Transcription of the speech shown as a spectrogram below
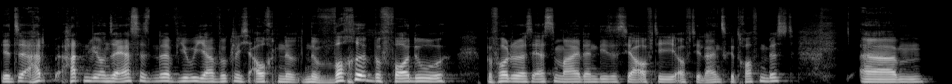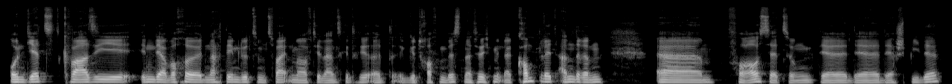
Jetzt hat, hatten wir unser erstes Interview ja wirklich auch eine, eine, Woche, bevor du, bevor du das erste Mal dann dieses Jahr auf die, auf die Lines getroffen bist. Ähm, und jetzt quasi in der Woche, nachdem du zum zweiten Mal auf die Lines äh, getroffen bist, natürlich mit einer komplett anderen äh, Voraussetzung der, der, der Spiele.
